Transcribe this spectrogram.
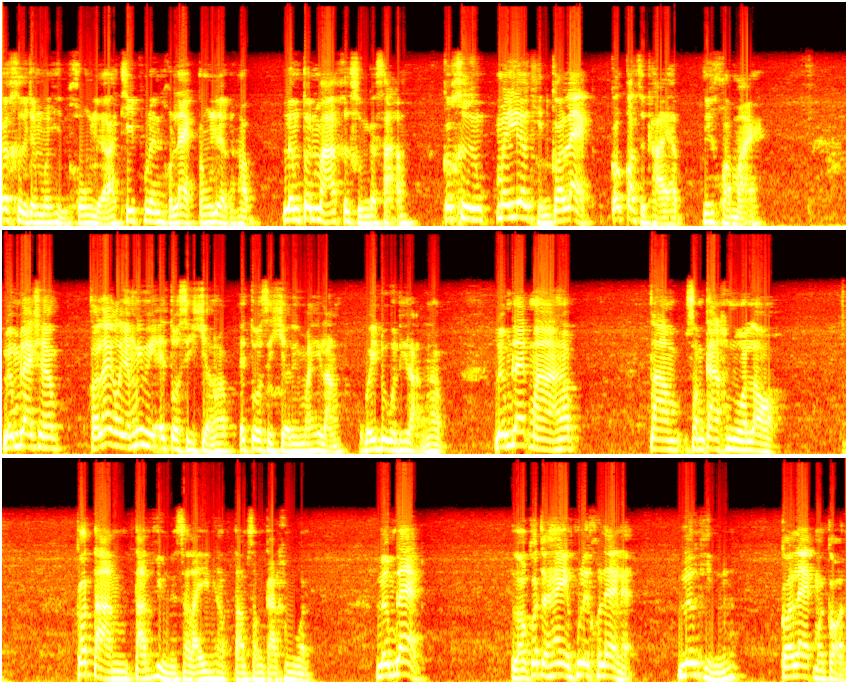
ก็คือจำนวนหินคงเหลือที่ผู้เล่นคนแรกต้องเลือกนะครับ เริ่มต้นมาคือ0กับ3ก็คือไม่เลือกหินก้อนแรกก็ก้อนสุดท้ายครับ นี่คือความหมาย เริ่มแรกใช่ไหมตอนแรกเรายังไม่มีไอตัวสีเขียวครับไอตัวสีเขียวนี่มาทีหลัง ไว้ดูกันทีหลังครับ เริ่มแรกมาครับ ตามสมการคำนวณเรา ก็ตามตามที่อยู่ในสไลด์นะครับ ตามสมการคำนวณ เริ่มแรก เราก็จะให้ผู้เล่นคนแรกเนี่ย เลือกหินก้อนแรกมาก่อน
